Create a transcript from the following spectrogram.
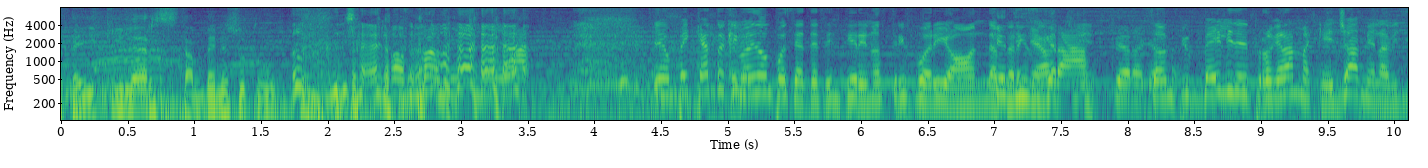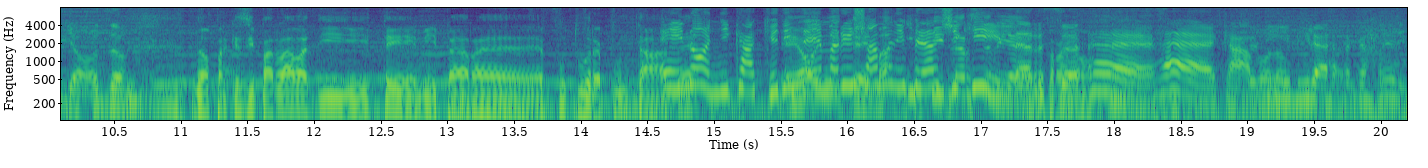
Ricordate, i killers stanno bene su tutto. Cioè, Mamma mia. È un peccato che voi non possiate sentire i nostri fuori onda. Che perché disgrazia, ragazzi. Sono più belli del programma che è già meraviglioso. No, perché si parlava di temi per eh, future puntate. E in ogni cacchio di E tema riusciamo tema a i infilarci Killers killers. Eh, eh, cavolo. Incredibile, ragazzi.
